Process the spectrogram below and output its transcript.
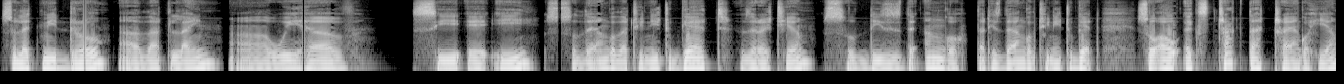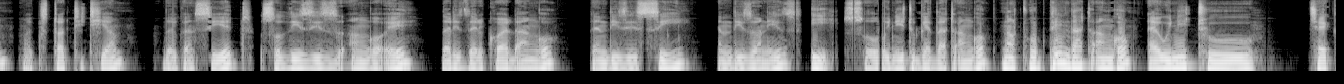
So let me draw uh, that line. Uh, we have CAE. So the angle that we need to get is right here. So this is the angle. That is the angle that we need to get. So I'll extract that triangle here. I'll extract it here. There you can see it. So this is angle A. That is the required angle then this is C and this one is E. So we need to get that angle. Now to obtain that angle, uh, we need to check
